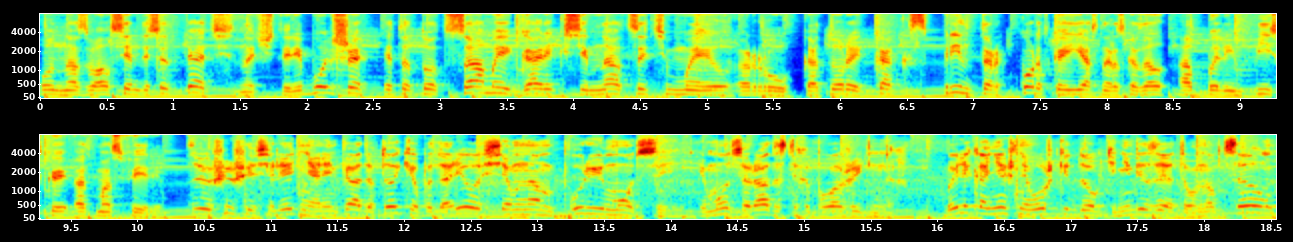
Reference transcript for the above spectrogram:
Он назвал 75 на 4 больше. Это тот самый Гарик 17 Mail.ru, который, как спринтер, коротко и ясно рассказал об олимпийской атмосфере. Завершившаяся летняя Олимпиада в Токио подарила всем нам бурю эмоций эмоций, радостных и положительных. Были, конечно, ушки-догти, не без этого, но в целом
